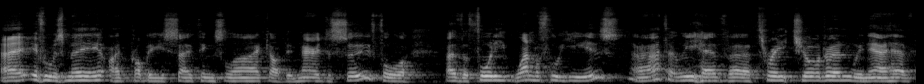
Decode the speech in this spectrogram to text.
Uh, if it was me, I'd probably say things like I've been married to Sue for over 40 wonderful years. Right? We have uh, three children. We now have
